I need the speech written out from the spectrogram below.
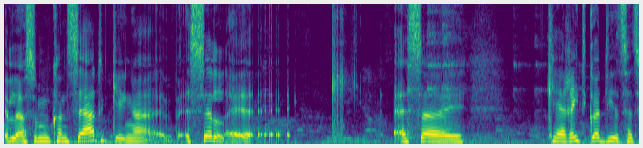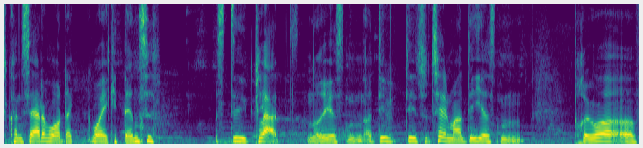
eller som koncertgænger selv, er, altså, øh, kan jeg rigtig godt lide at tage til koncerter, hvor, der, hvor jeg kan danse. Altså, det er klart noget, jeg sådan... Og det, det er totalt meget det, jeg sådan prøver at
